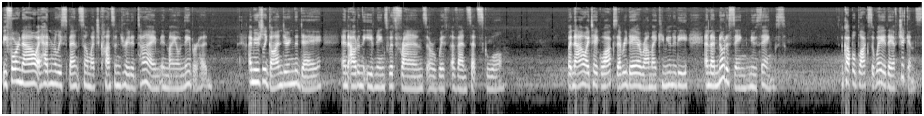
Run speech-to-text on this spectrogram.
Before now, I hadn't really spent so much concentrated time in my own neighborhood. I'm usually gone during the day and out in the evenings with friends or with events at school. But now I take walks every day around my community and I'm noticing new things. A couple blocks away, they have chickens.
